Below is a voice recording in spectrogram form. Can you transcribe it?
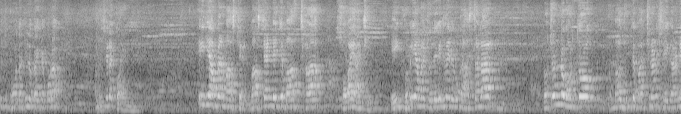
কিছু ক্ষমতা ছিল, কাজটা করা। উনি সেটা করেননি। এই যে আপনার বাস স্ট্যান্ড, বাস স্ট্যান্ডে যে বাস ছাড়া সবাই আছে, এই ক্ষোভেই আমরা চলে গেছিলাম এবং রাস্তাটার প্রচণ্ড গর্ত বাস ঢুকতে পারছিল না, সেই কারণে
